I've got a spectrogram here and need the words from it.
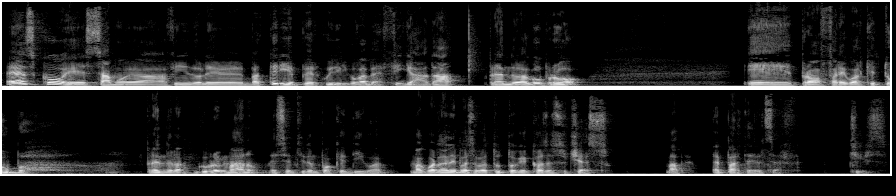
Esco e Samu aveva finito le batterie, per cui dico, vabbè, figata, prendo la GoPro e provo a fare qualche tubo. Prendo la GoPro in mano e sentite un po' che dico, eh. Ma guardate poi soprattutto che cosa è successo. Vabbè, è parte del surf. Cheers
